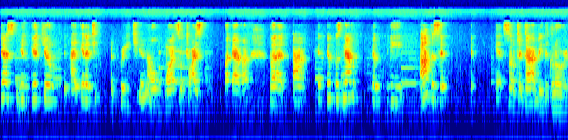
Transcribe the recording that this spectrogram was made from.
just you get your I get a chance to preach, you know, once or twice, whatever. But uh, it, it was never to be opposite. So to God be the glory.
